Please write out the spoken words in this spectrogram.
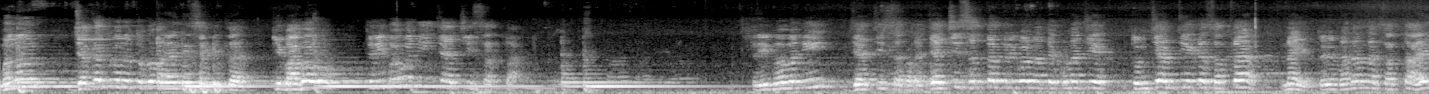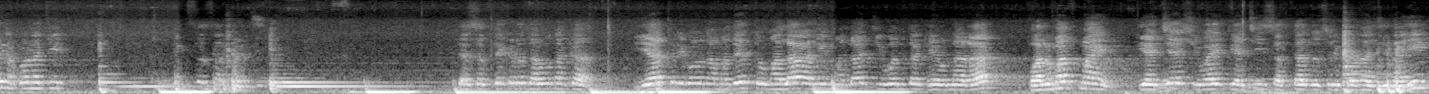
म्हणून जगद्गुरु तुकोबारायांनी सांगितलं की बाबा हो त्रिभवनी ज्याची सत्ता. त्रिभवनी ज्याची सत्ता ज्याची सत्ता त्रिभुवन ते कोणाची आहे? तुमची आमची आहे का सत्ता नाही. तुम्ही म्हणाल ना सत्ता आहे ना कोणाची? त्या सत्तेकडे जाऊ नका. या त्रिभुवनामध्ये तुम्हाला आणि मला जिवंत ठेवणारा परमात्मा आहे. त्याच्याशिवाय त्याची सत्ता दुसरी कोणाची नाही.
